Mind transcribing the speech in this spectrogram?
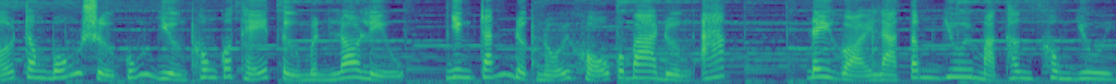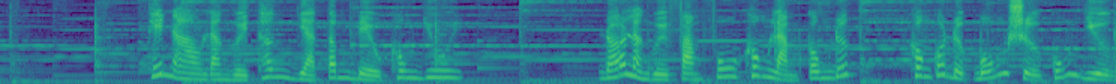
ở trong bốn sự cúng dường không có thể tự mình lo liệu, nhưng tránh được nỗi khổ của ba đường ác. Đây gọi là tâm vui mà thân không vui. Thế nào là người thân và tâm đều không vui? Đó là người phàm phu không làm công đức, không có được bốn sự cúng dường,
